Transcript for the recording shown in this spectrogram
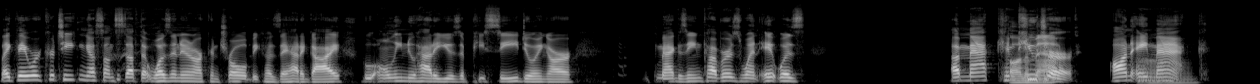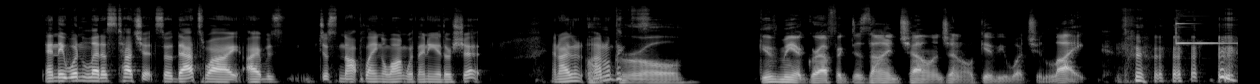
Like they were critiquing us on stuff that wasn't in our control because they had a guy who only knew how to use a PC doing our magazine covers when it was a Mac On a computer on a Oh. Mac. And they wouldn't let us touch it. So that's why I was just not playing along with any of their shit. And I don't I Oh, don't think girl. Give me a graphic design challenge and I'll give you what you like.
